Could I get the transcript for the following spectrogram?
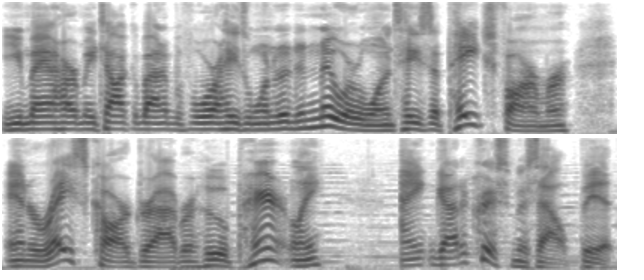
You may have heard me talk about it before. He's one of the newer ones. He's a peach farmer and a race car driver who apparently ain't got a Christmas outfit.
